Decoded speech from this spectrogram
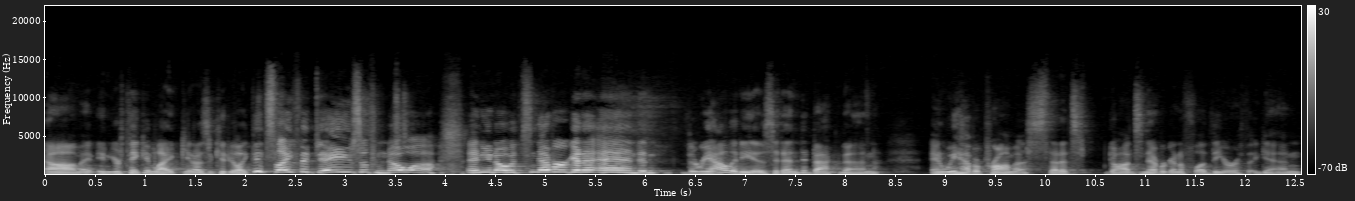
Um, and, and, you're thinking like, you know, as a kid, you're like, it's like the days of Noah, and you know, it's never gonna end. And the reality is, it ended back then, and we have a promise that it's God's never going to flood the earth again.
